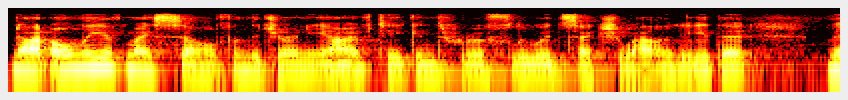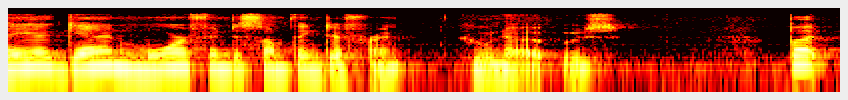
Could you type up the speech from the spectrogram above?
not only of myself and the journey I've taken through a fluid sexuality that may again morph into something different, who knows, but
